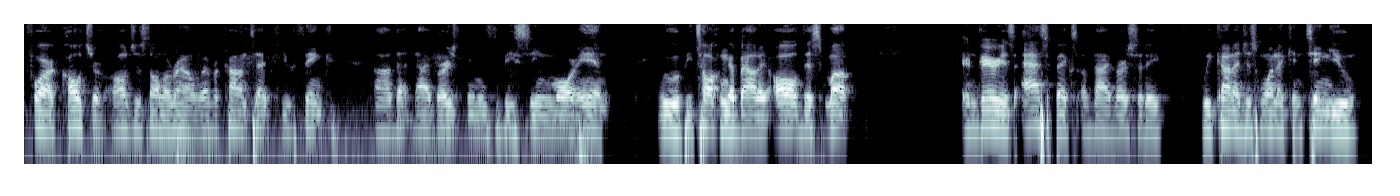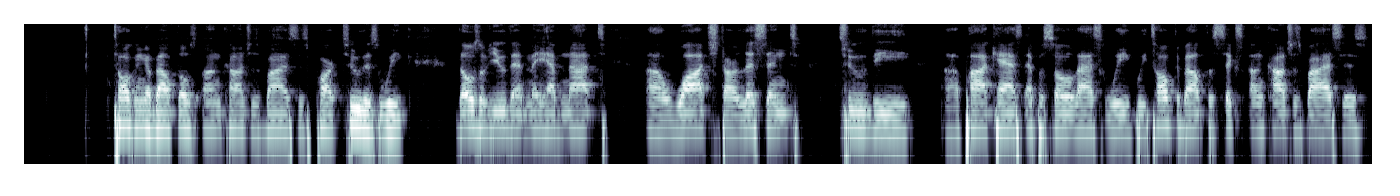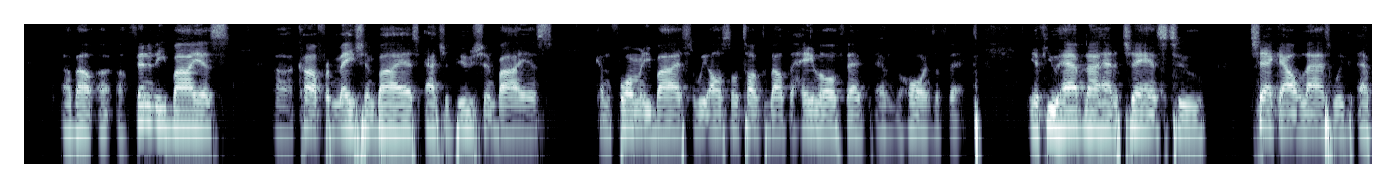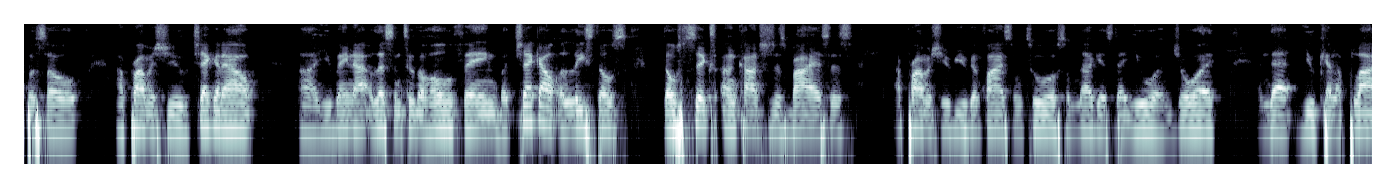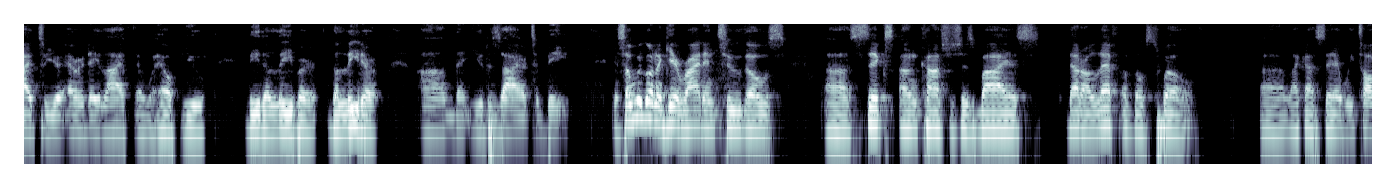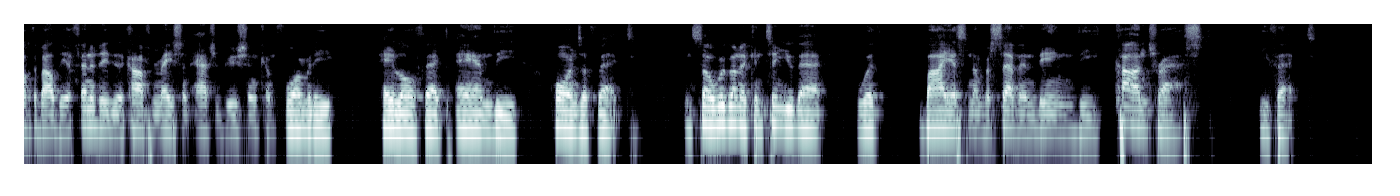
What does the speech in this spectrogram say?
for our culture, all just all around, whatever context you think uh, that diversity needs to be seen more in. We will be talking about it all this month in various aspects of diversity. We kind of just want to continue talking about those unconscious biases, part two this week. Those of you that may have not uh, watched or listened to the uh, podcast episode last week, we talked about the six unconscious biases about uh, affinity bias, uh, confirmation bias, attribution bias, conformity bias. We also talked about the halo effect and the horns effect. If you have not had a chance to check out last week's episode, I promise you, check it out. Uh, you may not listen to the whole thing, but check out at least those those six unconscious biases. I promise you, you can find some tools, some nuggets that you will enjoy, and that you can apply to your everyday life that will help you be the leader, the leader um, that you desire to be. And so we're going to get right into those uh, six unconscious bias that are left of those 12. Uh, like I said, we talked about the affinity, the confirmation, attribution, conformity, halo effect, and the horns effect. And so we're going to continue that with bias number seven being the contrast effect.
